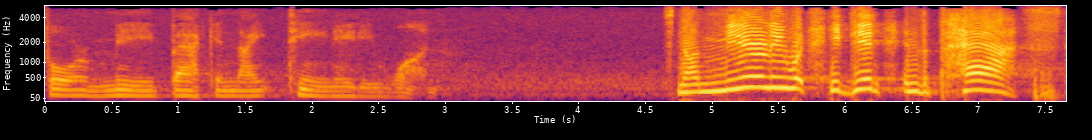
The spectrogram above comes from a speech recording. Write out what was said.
for me back in 1981. It's not merely what He did in the past.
